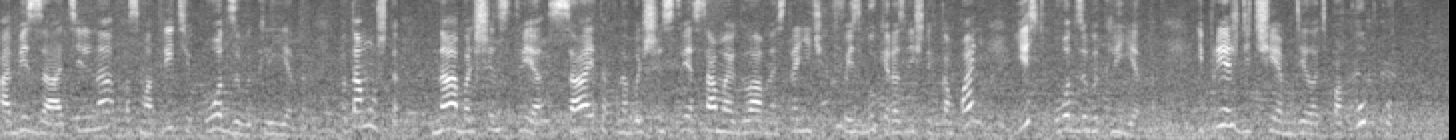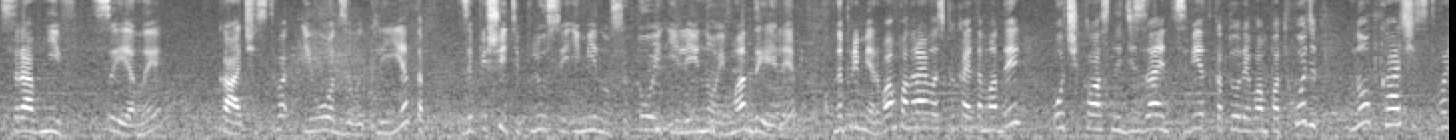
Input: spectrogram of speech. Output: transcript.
обязательно посмотрите отзывы клиентов. Потому что на большинстве сайтов, на большинстве, самое главное, страничек в Фейсбуке различных компаний есть отзывы клиентов. Прежде чем делать покупку, сравнив цены, качество и отзывы клиентов, запишите плюсы и минусы той или иной модели. Например, вам понравилась какая-то модель, очень классный дизайн, цвет, который вам подходит, но качество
